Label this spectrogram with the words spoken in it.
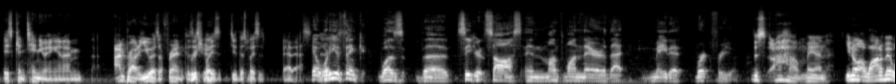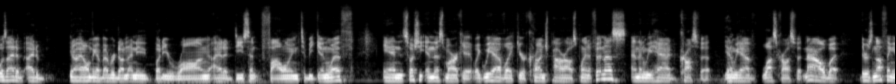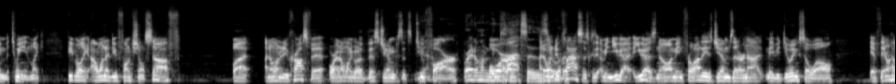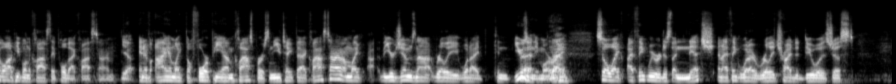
is continuing, and I'm I'm proud of you as a friend because this Appreciate place, dude, this place is badass. Yeah. What do you think was the secret sauce in month one there that made it work for you? this oh man you know a lot of it was i had a, I had a, you know i don't think i've ever done anybody wrong i had a decent following to begin with and especially in this market like we have like your crunch powerhouse planet fitness and then we had crossfit Yep. and we have less crossfit now but there's nothing in between like people are like i want to do functional stuff but I don't want to do CrossFit, or I don't want to go to this gym because it's too Yeah. far, Or I don't wanna do or classes I don't want to do whatever. classes because I mean, you guys, you guys know. I mean, for a lot of these gyms that are not maybe doing so well, if they don't have a lot of people in the class, they pull that class time. Yeah. And if I am like the 4 p.m. class person, you take that class time, I'm like, uh, your gym's not really what I can use Right. anymore, Yeah. right? So like, I think we were just a niche, and I think what I really tried to do was just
